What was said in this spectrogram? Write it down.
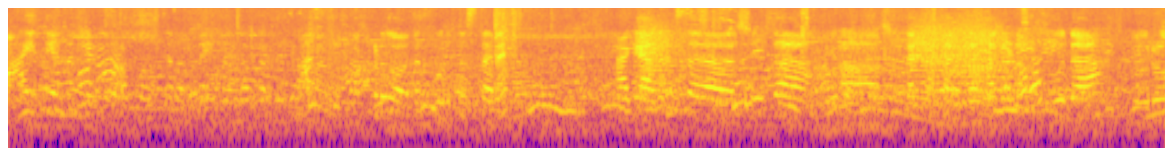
ಮಾಹಿತಿಯನ್ನು ತಿಳ್ಕೊಳ್ಳೋಕ್ಕೋಸ್ಕರ ಅಂತ ಇದೆಲ್ಲ ಮಕ್ಕಳು ಅದನ್ನು ಗುರುತಿಸ್ತಾರೆ. ಹಾಗೆ ಅದರ ಸುತ್ತ ಸುತ್ತಕ್ಕಂಥ ಗ್ರಹಗಳು ಬುಧ, ಗುರು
